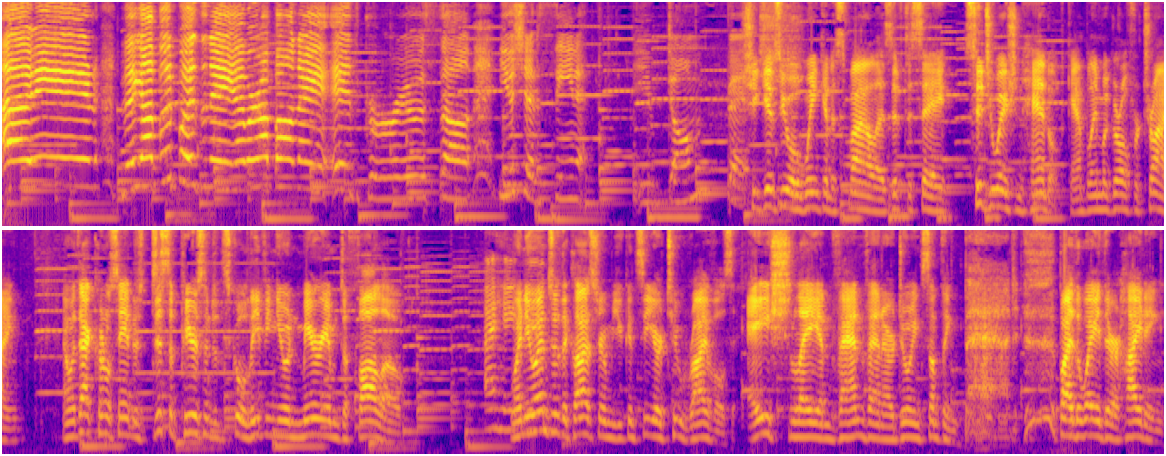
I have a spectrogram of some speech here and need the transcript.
I mean, they got food poisoning and we're up all night. It's gruesome. You should have seen it. You dumb bitch. She gives you a wink and a smile as if to say, Situation handled. Can't blame a girl for trying. And with that, Colonel Sanders disappears into the school, leaving you and Miriam to follow. I hate When you enter the classroom, you can see your two rivals, Ashley and Van Van, are doing something bad. By the way, they're hiding.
